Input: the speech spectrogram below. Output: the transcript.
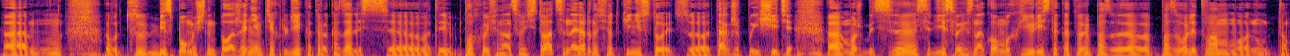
вот, беспомощным положением тех людей, которые оказались в этой плохой финансовой ситуации, наверное, все-таки не стоит. Также поищите, может быть, среди среди своих знакомых юриста, который поз э, позволит вам э, ну, там,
